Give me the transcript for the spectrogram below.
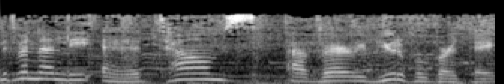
نتمنى لإد هيلمز a very beautiful birthday.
